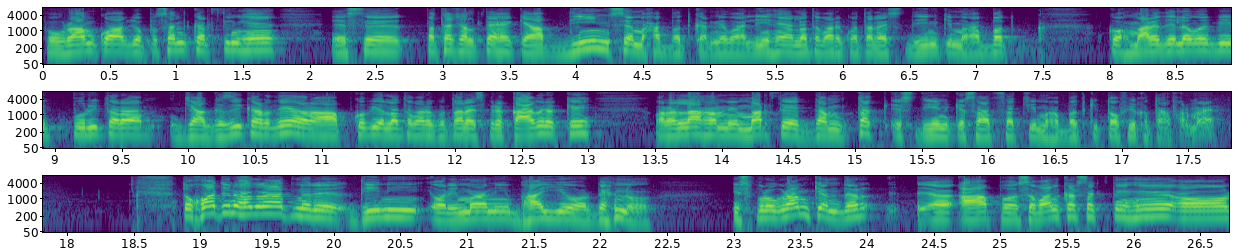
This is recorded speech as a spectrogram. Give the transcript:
پروگرام کو آپ جو پسند کرتی ہیں، اس سے پتہ چلتا ہے کہ آپ دین سے محبت کرنے والی ہیں۔ اللہ تبارک و تعالیٰ اس دین کی محبت کو ہمارے دلوں میں بھی پوری طرح جاگزی کر دے اور آپ کو بھی اللہ تبارک و تعالیٰ اس پر قائم رکھے اور اللہ ہمیں مرتے دم تک اس دین کے ساتھ سچی محبت کی توفیق عطا فرمائے۔ تو خواتین حضرات، میرے دینی اور ایمانی بھائیوں اور بہنوں، اس پروگرام کے اندر آپ سوال کر سکتے ہیں اور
